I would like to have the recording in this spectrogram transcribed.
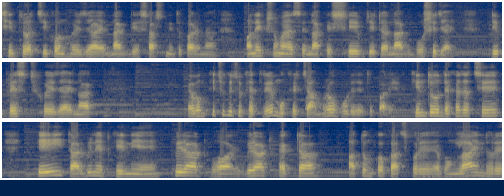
ছিদ্র চিকন হয়ে যায়, নাক দিয়ে শ্বাস নিতে পারে না। অনেক সময় আছে নাকের শেপ যেটা নাক বসে যায়, ডিপ্রেসড হয়ে যায় নাক এবং কিছু কিছু ক্ষেত্রে মুখের চামড়াও পুড়ে যেতে পারে। কিন্তু দেখা যাচ্ছে এই টার্বিনেটকে নিয়ে বিরাট ভয়, বিরাট একটা আতঙ্ক কাজ করে এবং লাইন ধরে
